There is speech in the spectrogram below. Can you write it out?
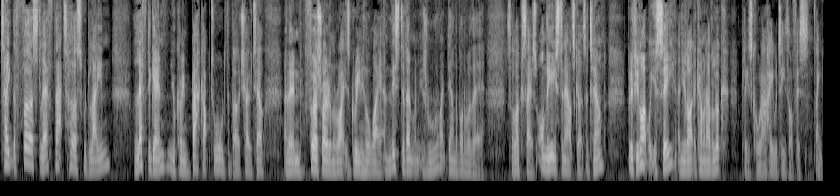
take the first left, that's Hurstwood Lane. Left again, you're coming back up towards the Birch Hotel, and then first road on the right is Greenhill Way, and this development is right down the bottom of there. So, like I say, it's on the eastern outskirts of town. But if you like what you see and you'd like to come and have a look, please call our Haywards Heath office. Thank you.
